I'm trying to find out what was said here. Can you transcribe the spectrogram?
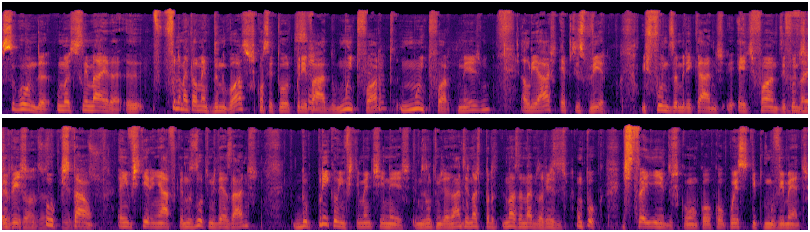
Segunda, uma cimeira eh, fundamentalmente de negócios, com o setor privado Sim. muito forte, uhum. muito forte mesmo. Aliás, é preciso ver os fundos americanos, hedge funds e fundos Veio de risco, o que estão a investir em África nos últimos 10 anos, duplicam o investimento chinês nos últimos 10 anos e nós, nós andamos, às vezes, um pouco distraídos com, com, com esse tipo de movimentos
